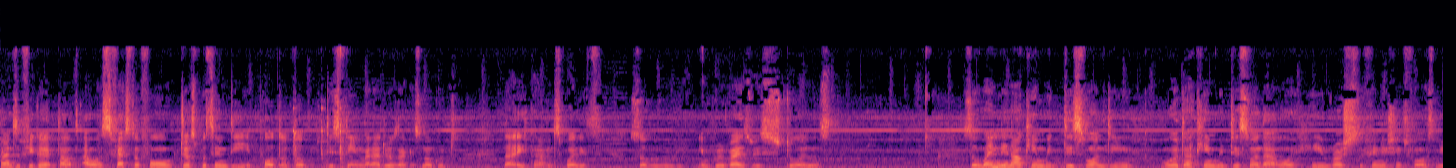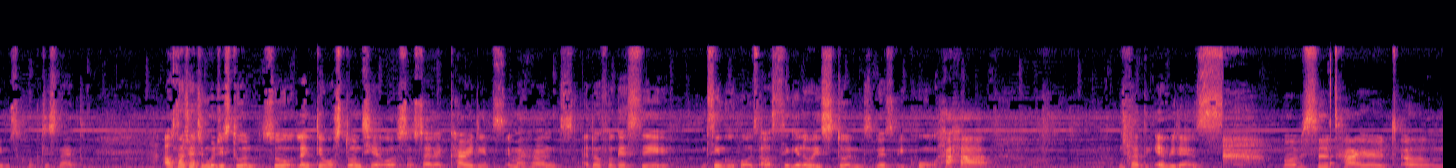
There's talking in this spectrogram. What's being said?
trying to figure it out, I was first of all just putting the pot on top of this thing. My dad was like, it's not good that it can spoil it. So we improvised with stones. So when they now came with this one, the welder came with this one that well, he rushed to finish it for us to be able to cook this night. I was not trying to move the stone, so like there were stones here also, so I like carried it in my hands. I don't forget say single holes. I was thinking, oh, it's stone, it's going to be cool. Haha. Look at the evidence. I'm so tired. Um,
